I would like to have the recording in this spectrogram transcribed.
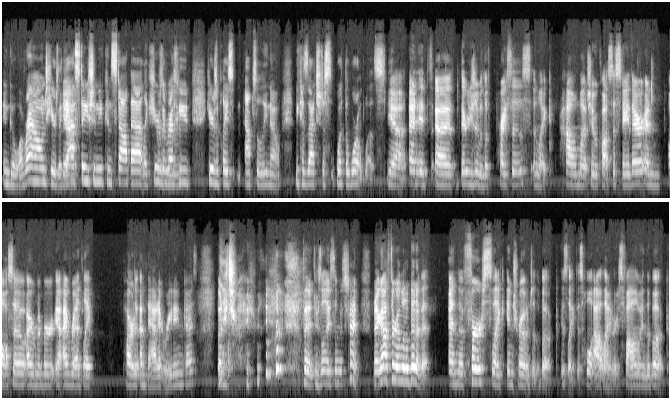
and go around. Here's a Yeah. gas station you can stop at. Like here's Mhm. a refuge. Here's a place. Absolutely no, because that's just what the world was. Yeah, and it's uh they usually would lift prices and like how much it would cost to stay there, and also I remember I read like part of I'm bad at reading, guys, but I tried, but there's only so much time. But I got through a little bit of it, and the first like intro into the book is like this whole outline where he's following the book,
